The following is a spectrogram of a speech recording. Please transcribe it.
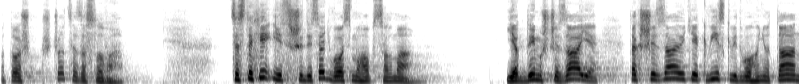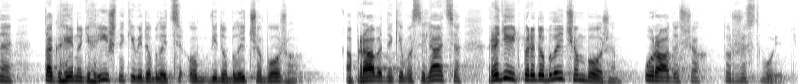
Отож, що це за слова? Це стихи із 68-го псалма. Як дим щезає, так щезають, як віск від вогню тане, так гинуть грішники від обличчя, від обличчя Божого. А праведники веселяться, радіють перед обличчям Божим, у радощах торжествують.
